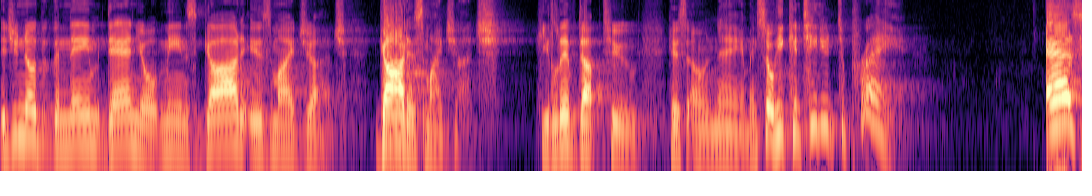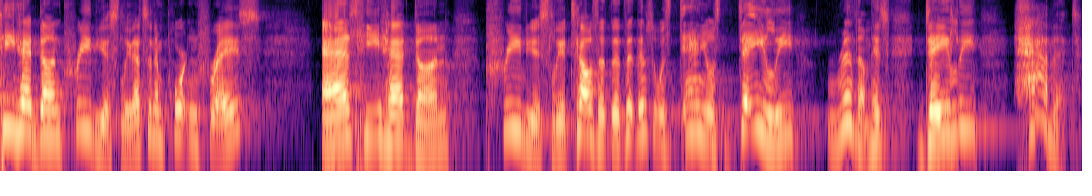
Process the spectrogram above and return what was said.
Did you know that the name Daniel means God is my judge? God is my judge. He lived up to his own name. And so he continued to pray as he had done previously. That's an important phrase. As he had done previously. It tells us that this was Daniel's daily rhythm, his daily habit.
